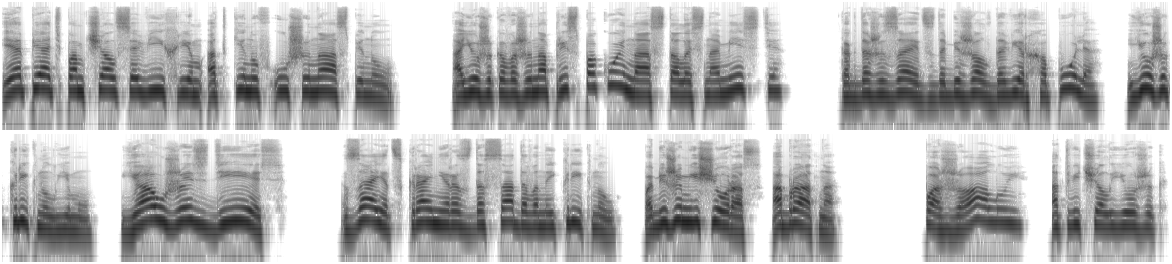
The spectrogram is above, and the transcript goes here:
И опять помчался вихрем, откинув уши на спину. А ежикова жена преспокойно осталась на месте. Когда же заяц добежал до верха поля, ежик крикнул ему, «Я уже здесь!» Заяц, крайне раздосадованный, крикнул, Побежим еще раз, обратно. Пожалуй, отвечал ежик,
